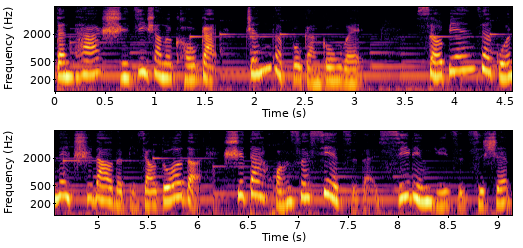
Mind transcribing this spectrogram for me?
但它实际上的口感真的不敢恭维。小编在国内吃到的比较多的是带黄色蟹子的西陵鱼子刺身。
